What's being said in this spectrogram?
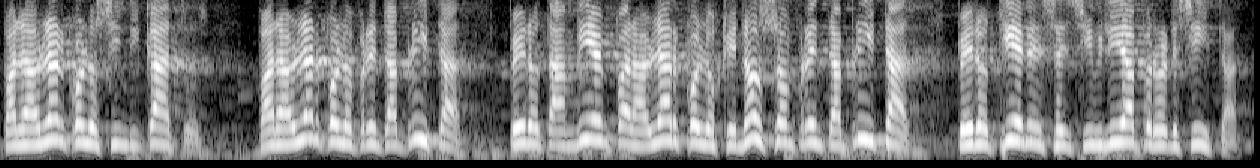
para hablar con los sindicatos, para hablar con los frente amplistas, pero también para hablar con los que no son frente amplistas, pero tienen sensibilidad progresista.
